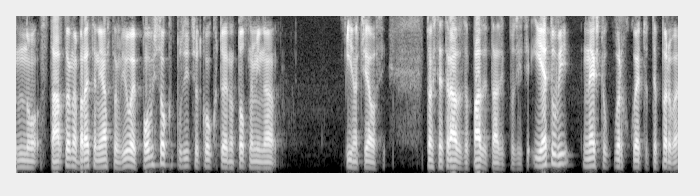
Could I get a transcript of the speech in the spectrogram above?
Но старта на Брайтън и Астан Вила е по-висока позиция, отколкото е на Тотнам и на, и на Челси. Тоест те трябва да запазят тази позиция. И ето ви нещо, върху което те първа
